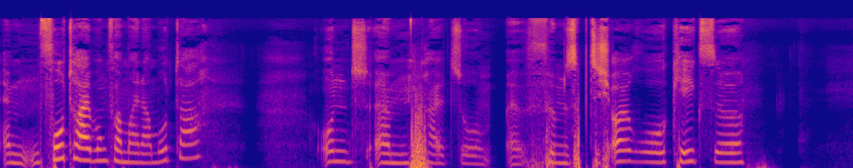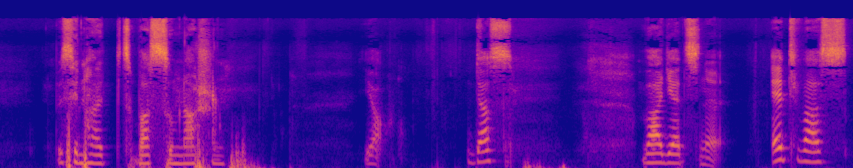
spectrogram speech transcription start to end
Ähm, ein Fotoalbum von meiner Mutter und ähm, halt so äh, 75 Euro, Kekse, bisschen halt was zum Naschen. Ja, das war jetzt eine etwas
